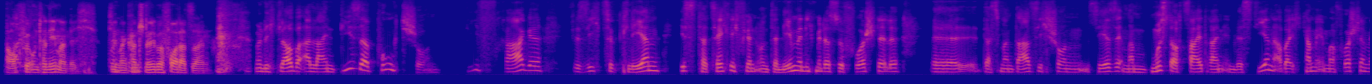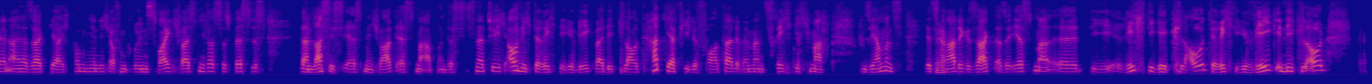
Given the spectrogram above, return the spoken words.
Auch für Unternehmer nicht. Und, Man kann schnell überfordert sein. Und ich glaube, allein dieser Punkt schon, die Frage für sich zu klären, ist tatsächlich für ein Unternehmen, wenn ich mir das so vorstelle, äh, dass man da sich schon sehr, sehr, man muss auch Zeit rein investieren, aber ich kann mir immer vorstellen, wenn einer sagt, ja, ich komme hier nicht auf den grünen Zweig, ich weiß nicht, was das Beste ist, dann lasse ich es erstmal, ich warte erstmal ab. Und das ist natürlich auch nicht der richtige Weg, weil die Cloud hat ja viele Vorteile, wenn man es richtig macht. Und Sie haben uns jetzt ja. gerade gesagt, also erstmal äh, die richtige Cloud, der richtige Weg in die Cloud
